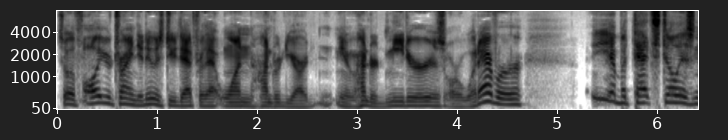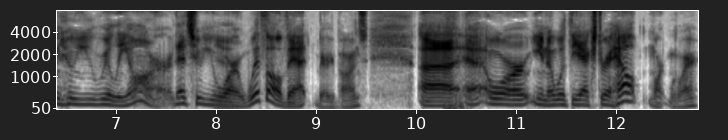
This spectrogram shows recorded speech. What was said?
So if all you're trying to do is do that for that 100 yard, you know, 100 meters or whatever, yeah, but that still isn't who you really are. That's who you are with all that, Barry Bonds, uh, uh, or you know, with the extra help, Mark McGwire,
